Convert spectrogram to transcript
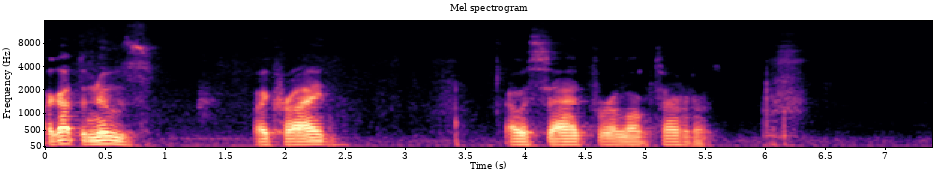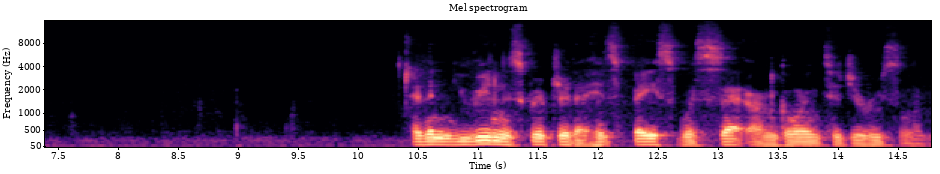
I got the news. I cried. I was sad for a long time. And, I was... and then you read in the scripture that his face was set on going to Jerusalem.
